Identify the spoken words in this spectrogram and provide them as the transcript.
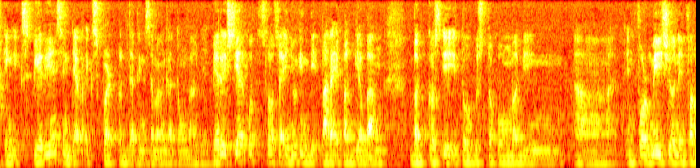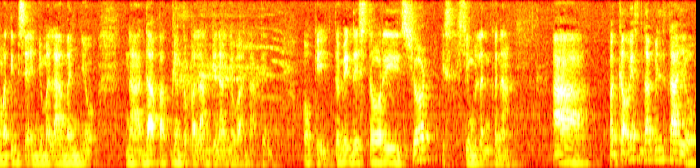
aking experience. Hindi ako expert pagdating sa mga gantong bagay. Pero i-share ko to sa inyo hindi para ipagyabang. Bagkos eh, ito gusto kong maging ah, information, informative sa inyo, malaman nyo na dapat ganito pala ang ginagawa natin. Okay, to make the story short, simulan ko na. Ah, pagka OFW tayo,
